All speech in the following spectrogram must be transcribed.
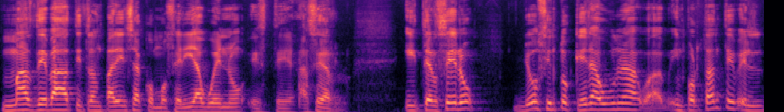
más debate y transparencia como sería bueno este, hacerlo. Y tercero, yo siento que era una uh, importante el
